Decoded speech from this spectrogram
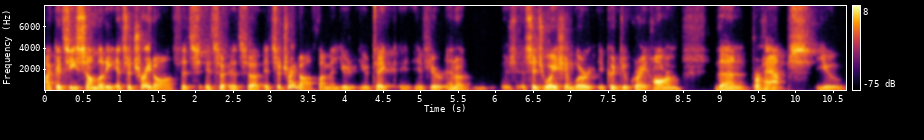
I could see somebody. It's a trade off. It's it's a it's a it's a trade off. I mean, you you take if you're in a situation where it could do great harm, then perhaps you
